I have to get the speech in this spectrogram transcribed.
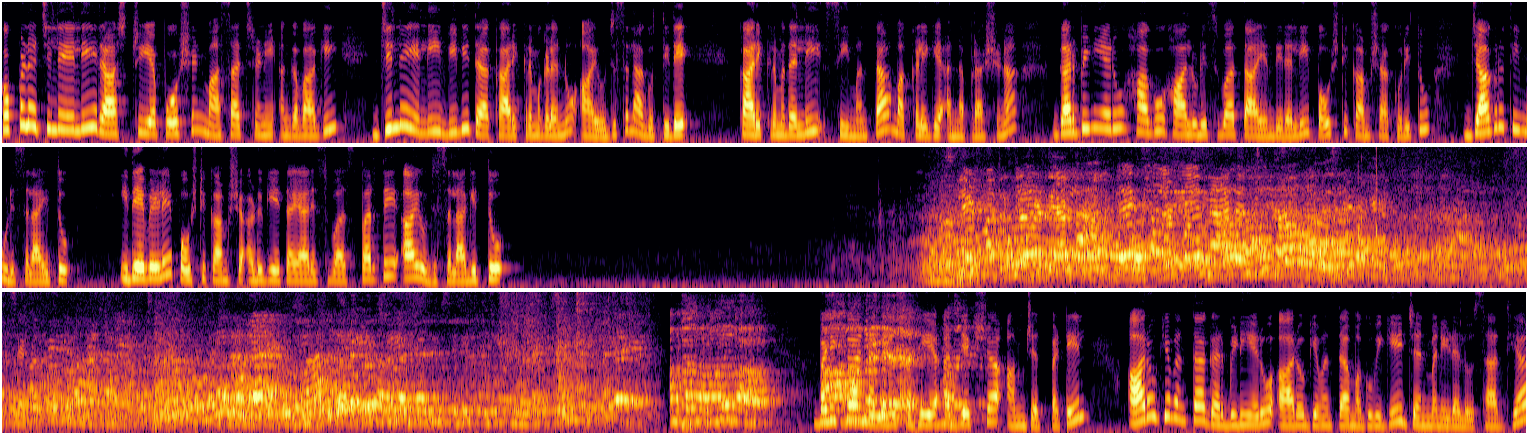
ಕೊಪ್ಪಳ ಜಿಲ್ಲೆಯಲ್ಲಿ ರಾಷ್ಟ್ರೀಯ ಪೋಷಣ್ ಮಾಸಾಚರಣೆ ಅಂಗವಾಗಿ ಜಿಲ್ಲೆಯಲ್ಲಿ ವಿವಿಧ ಕಾರ್ಯಕ್ರಮಗಳನ್ನು ಆಯೋಜಿಸಲಾಗುತ್ತಿದೆ. ಕಾರ್ಯಕ್ರಮದಲ್ಲಿ ಸೀಮಂತ, ಮಕ್ಕಳಿಗೆ ಅನ್ನಪ್ರಾಶನ, ಗರ್ಭಿಣಿಯರು ಹಾಗೂ ಹಾಲುಣಿಸುವ ತಾಯಂದಿರಲ್ಲಿ ಪೌಷ್ಟಿಕಾಂಶ ಕುರಿತು ಜಾಗೃತಿ ಮೂಡಿಸಲಾಯಿತು. ಇದೇ ವೇಳೆ ಪೌಷ್ಟಿಕಾಂಶ ಅಡುಗೆ ತಯಾರಿಸುವ ಸ್ಪರ್ಧೆ ಆಯೋಜಿಸಲಾಗಿತ್ತು ಬಳಿಕ ನಗರಸಭೆಯ ಅಧ್ಯಕ್ಷ ಅಮ್ಜದ್ ಪಟೇಲ್, ಆರೋಗ್ಯವಂತ ಗರ್ಭಿಣಿಯರು ಆರೋಗ್ಯವಂತ ಮಗುವಿಗೆ ಜನ್ಮ ನೀಡಲು ಸಾಧ್ಯ.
